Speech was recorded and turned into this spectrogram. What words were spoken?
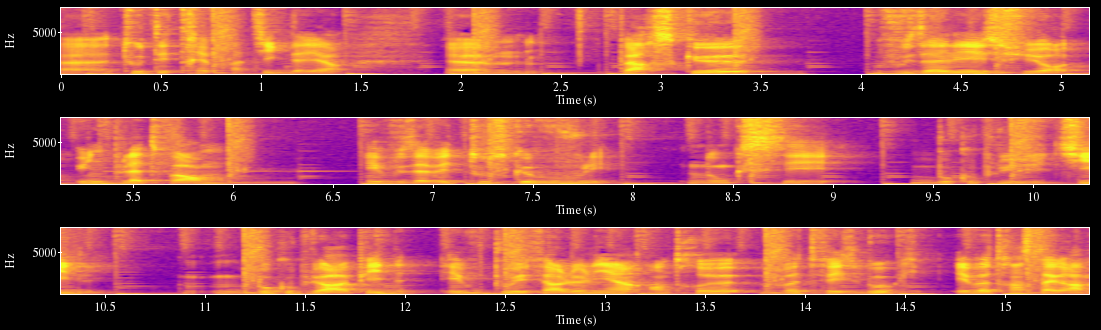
Euh, tout est très pratique d'ailleurs. Euh, parce que vous allez sur une plateforme et vous avez tout ce que vous voulez. Donc c'est beaucoup plus utile, beaucoup plus rapide et vous pouvez faire le lien entre votre Facebook et votre Instagram.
